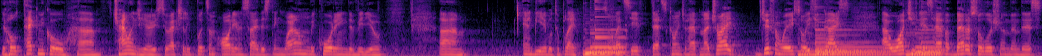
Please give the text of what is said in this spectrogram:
the whole technical um, challenge here is to actually put some audio inside this thing while I'm recording the video, um, and be able to play. So let's see if that's going to happen. I tried different ways. So if you guys are watching this have a better solution than this,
